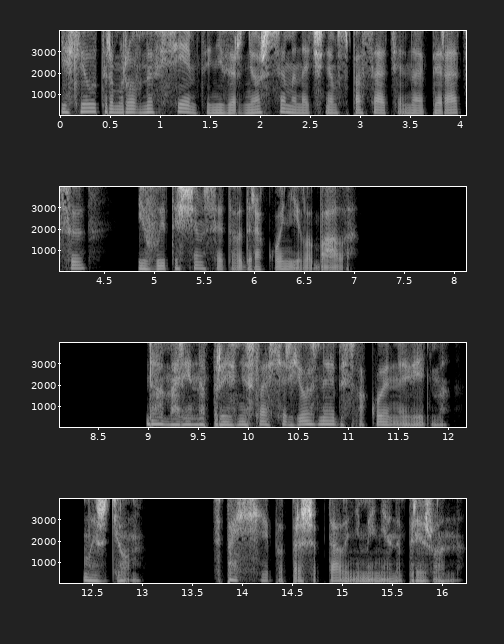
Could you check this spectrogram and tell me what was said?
«Если утром ровно в семь ты не вернешься, мы начнем спасательную операцию и вытащим с этого драконьего бала». «Да, Марина», — произнесла серьезная, беспокойная ведьма. «Мы ждем». «Спасибо», — прошептала не менее напряженно.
